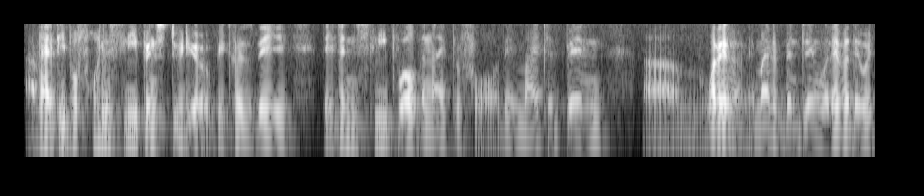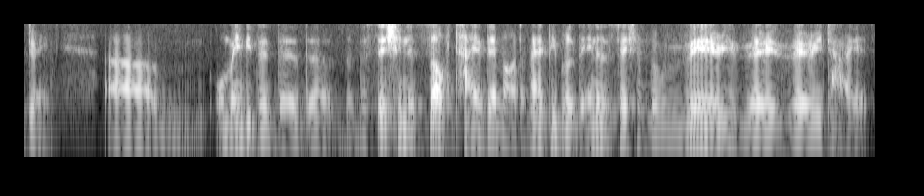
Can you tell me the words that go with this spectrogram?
I've had people fall asleep in studio because they they didn't sleep well the night before. They might have been um, whatever. They might have been doing whatever they were doing, um, or maybe the, the the the session itself tired them out. I've had people at the end of the session look very very very tired,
